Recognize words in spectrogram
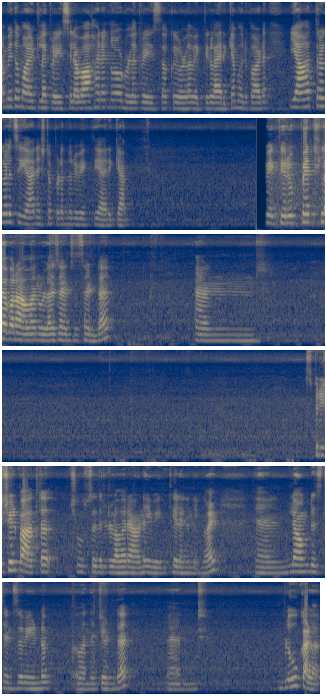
അമിതമായിട്ടുള്ള ക്രേസ് ചില വാഹനങ്ങളോടുള്ള ക്രേസൊക്കെയുള്ള വ്യക്തികളായിരിക്കാം. ഒരുപാട് യാത്രകൾ ചെയ്യാൻ ഇഷ്ടപ്പെടുന്ന ഒരു വ്യക്തിയായിരിക്കാം. വ്യക്തി ഒരു പെറ്റ് ലവർ ആവാനുള്ള ചാൻസസ് ഉണ്ട്. ആൻഡ് സ്പിരിച്വൽ പാത്ത് ചൂസ് ചെയ്തിട്ടുള്ളവരാണ് ഈ വ്യക്തി അല്ലെങ്കിൽ നിങ്ങൾ. ലോങ് ഡിസ്റ്റൻസ് വീണ്ടും വന്നിട്ടുണ്ട്. ആൻഡ് ബ്ലൂ കളർ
